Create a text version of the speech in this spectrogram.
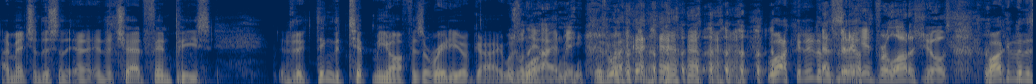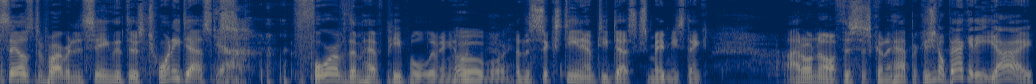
I mentioned this in the, uh, in the Chad Finn piece. The thing that tipped me off as a radio guy was, Was when they hired me. Was what, walking into the That's been a sales, hint for a lot of shows. walking into the sales department and seeing that there's 20 desks. Yeah. Four of them have people living in them. Oh, boy. And the 16 empty desks made me think, I don't know if this is going to happen. Because, you know, back at EI,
